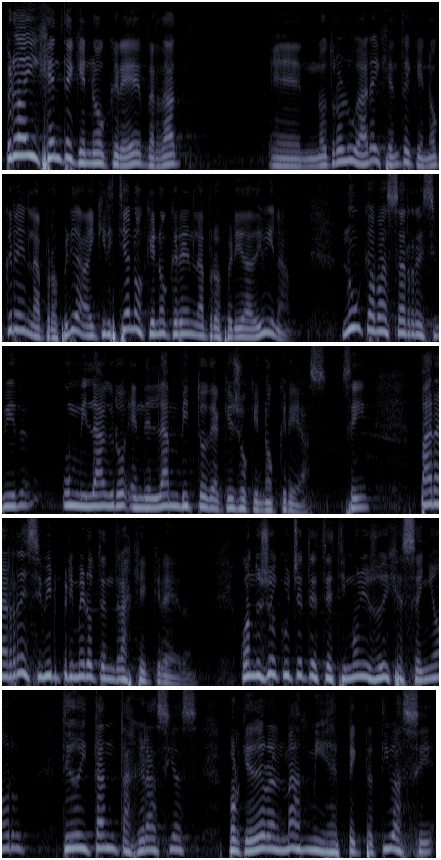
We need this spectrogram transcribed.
Pero hay gente que no cree, ¿verdad? En otro lugar hay gente que no cree en la prosperidad. Hay cristianos que no creen en la prosperidad divina. Nunca vas a recibir un milagro en el ámbito de aquello que no creas. ¿sí? Para recibir primero tendrás que creer. Cuando yo escuché este testimonio, yo dije, Señor, te doy tantas gracias porque de ahora en más mis expectativas se,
